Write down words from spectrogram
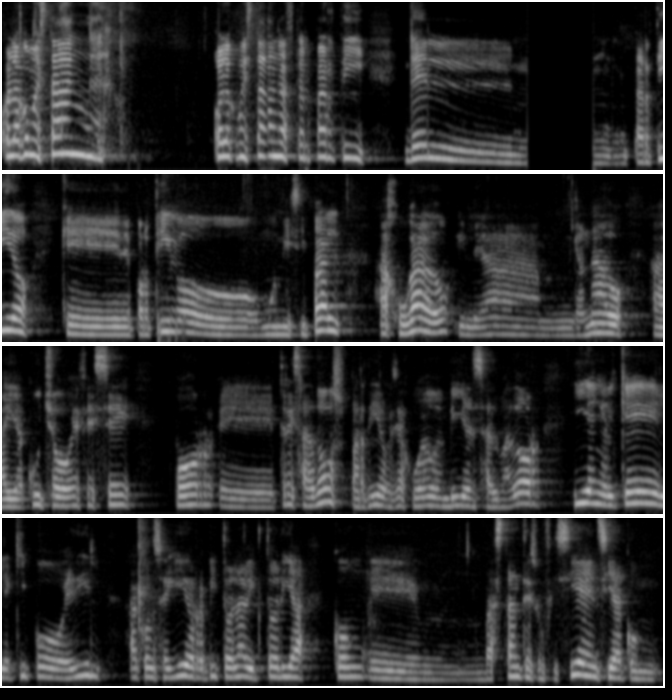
Hola, ¿cómo están? Hola, ¿cómo están? After party del partido que Deportivo Municipal ha jugado y le ha ganado a Ayacucho FC por 3 eh, a 2, partido que se ha jugado en Villa El Salvador y en el que el equipo Edil ha conseguido, repito, la victoria con eh, bastante suficiencia, con,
